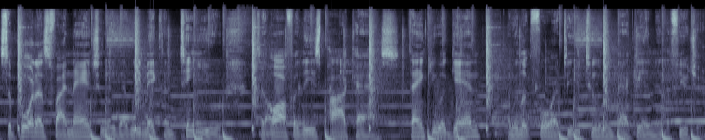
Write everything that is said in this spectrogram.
support us financially that we may continue to offer these podcasts. Thank you again, and we look forward to you tuning back in in the future.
